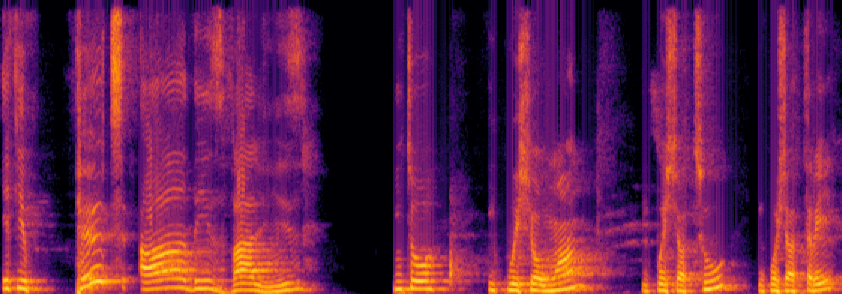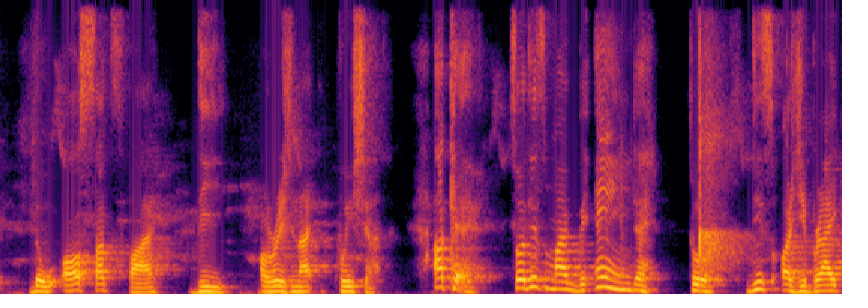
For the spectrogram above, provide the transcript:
if you put all these values into equation 1, equation 2, equation 3, they will all satisfy the original equation. Okay, so this marks the end to this algebraic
